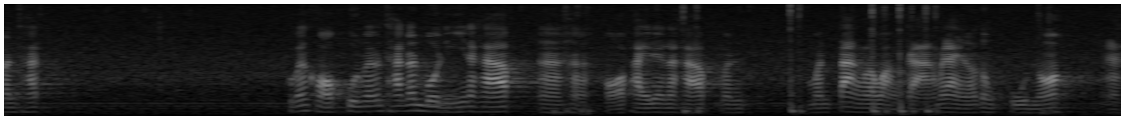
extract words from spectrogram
บรรทัด ครูแบงค์ขอคูณไว้บรรทัดด้านบนอย่างนี้นะครับอ่าฮะขออภัยด้วยนะครับ มันมันตั้งระหว่างกลางไม่ได้เนาะต้องคูณเนาะอะ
